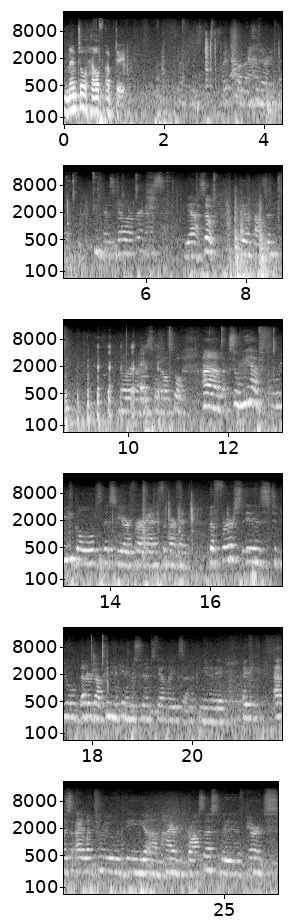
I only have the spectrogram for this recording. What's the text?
mental health update. Yeah, so, Caitlin Thompson, Lower High School, Middle School. Um, so we have three goals this year for our guidance department. The first is to do a better job communicating with students, families, and the community. I think as I went through the, um, hiring process with parents,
